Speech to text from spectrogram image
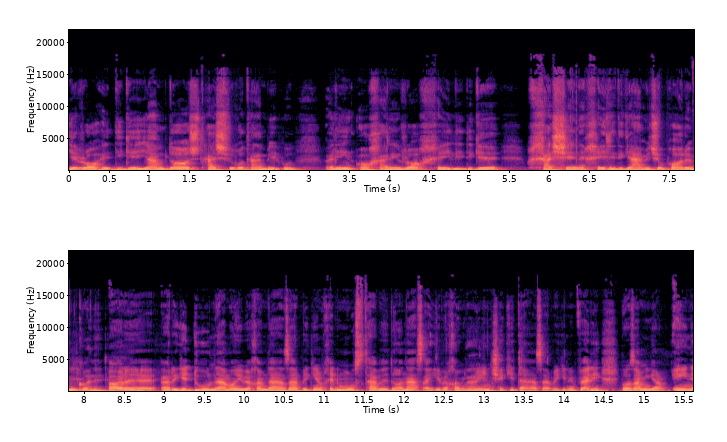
یه راه دیگه ای هم داشت تشویق و تنبیه بود. ولی این آخرین راه خیلی دیگه خشنه خیلی دیگه همه چیو پاره می‌کنه. آره آره یه دورنمایی بخوایم در نظر بگیریم خیلی مستبدانه است اگه بخوایم این, بله. این چکی در نظر بگیریم. ولی بازم میگم عین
